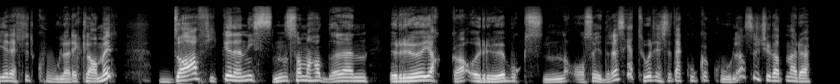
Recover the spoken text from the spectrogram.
i rett og slett colareklamer. Da fikk vi den nissen som hadde den røde jakka og røde buksen og så videre, så jeg tror rett og slett det er Coca-Cola som skylder at den er rød.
